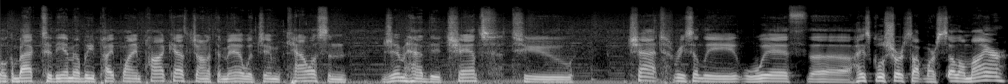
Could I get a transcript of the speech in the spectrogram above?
Welcome back to the MLB Pipeline Podcast. Jonathan Mayo with Jim Callis. And Jim had the chance to chat recently with uh, high school shortstop Marcelo Meyer,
